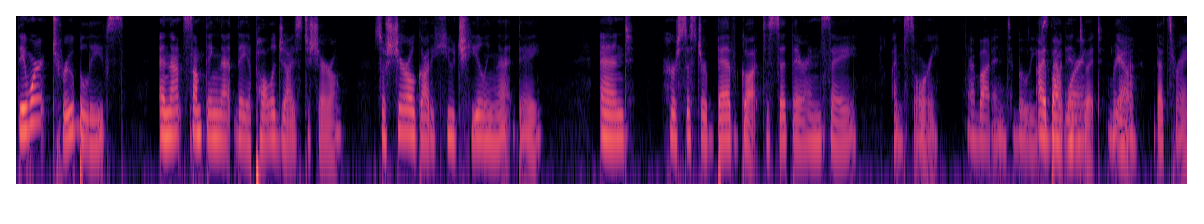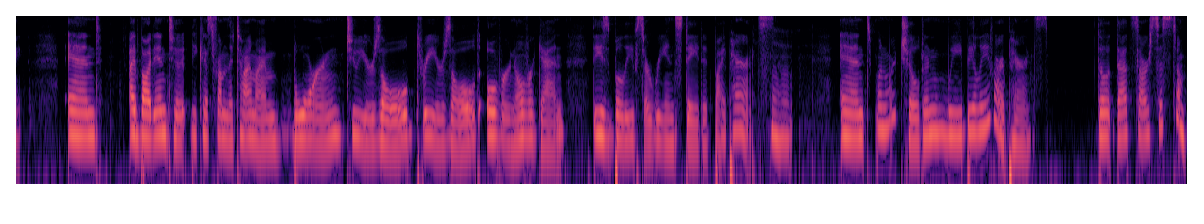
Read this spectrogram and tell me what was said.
They weren't true beliefs, and that's something that they apologized to Cheryl. So Cheryl got a huge healing that day, and her sister Bev got to sit there and say, I'm sorry. I bought into beliefs. I bought into it. Real. Yeah, that's right. And I bought into it because from the time I'm born, two years old, three years old, over and over again, these beliefs are reinstated by parents. Mm-hmm. And when we're children, we believe our parents. Though that's our system.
